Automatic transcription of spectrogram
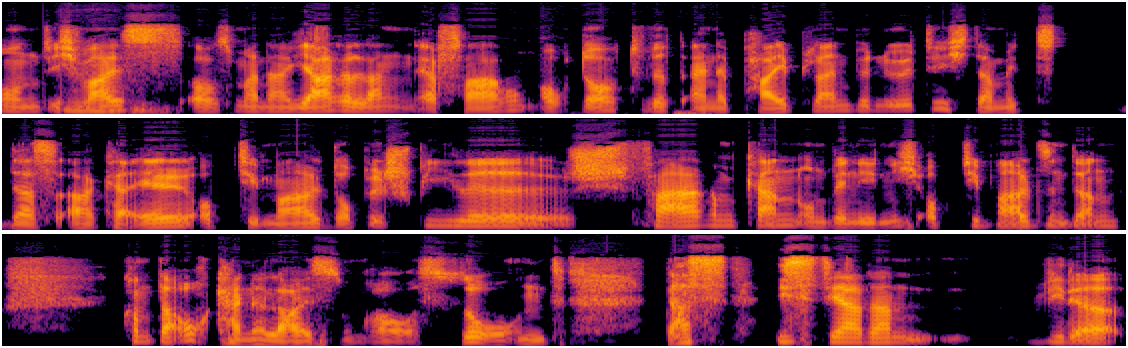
Und ich mhm. weiß aus meiner jahrelangen Erfahrung, auch dort wird eine Pipeline benötigt, damit das AKL optimal Doppelspiele fahren kann. Und wenn die nicht optimal sind, dann kommt da auch keine Leistung raus. So, und das ist ja dann wieder,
